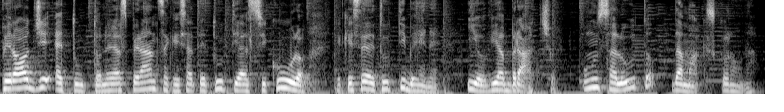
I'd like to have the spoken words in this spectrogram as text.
Per oggi è tutto, nella speranza che siate tutti al sicuro e che siate tutti bene. Io vi abbraccio. Un saluto da Max Corona.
